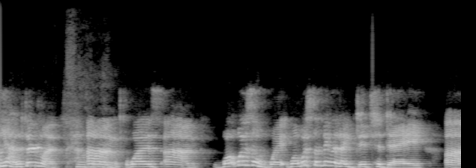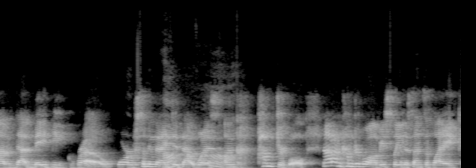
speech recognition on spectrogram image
yeah, the third one um, was um, what was a way, what was something that I did today um, that made me grow, or something that I did that was Oh. uncomfortable. Not uncomfortable, obviously, in the sense of like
